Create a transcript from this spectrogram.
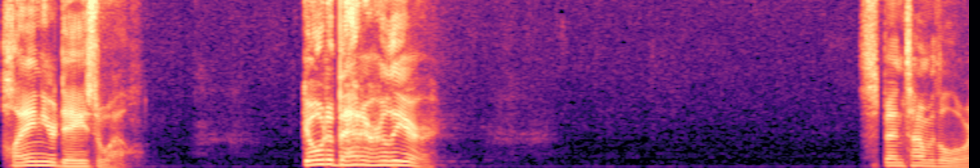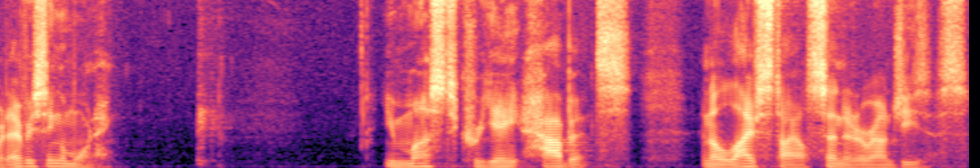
Plan your days well. Go to bed earlier. Spend time with the Lord every single morning. You must create habits and a lifestyle centered around Jesus.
